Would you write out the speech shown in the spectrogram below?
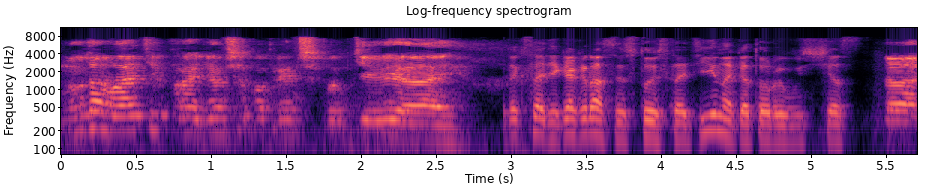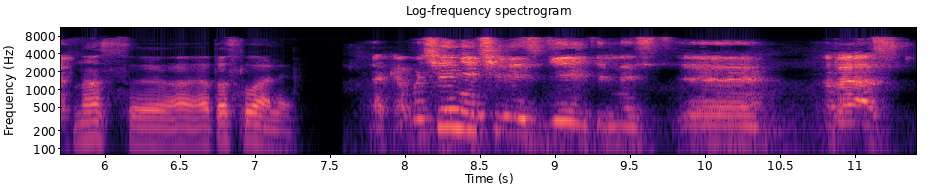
ну давайте пройдемся по принципам TVI. Это, кстати, как раз из той статьи, на которую вы сейчас да. нас э, отослали. Так, обучение через деятельность. Э, раз.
